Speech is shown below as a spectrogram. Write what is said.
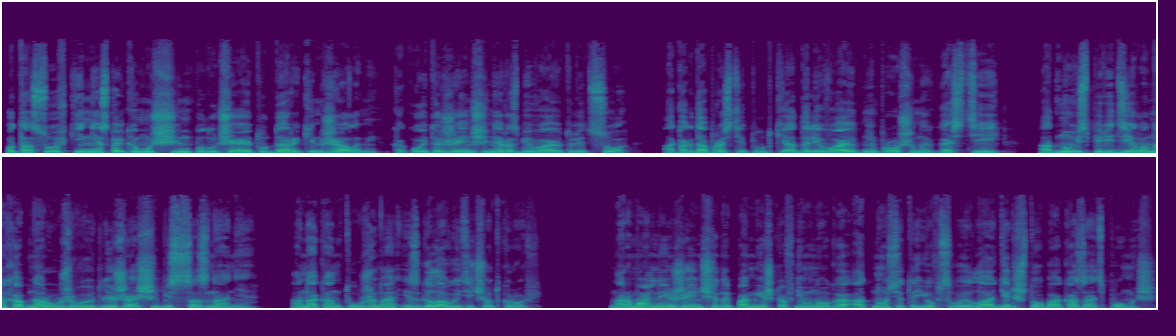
В потасовке несколько мужчин получают удары кинжалами. Какой-то женщине разбивают лицо. А когда проститутки одолевают непрошенных гостей, одну из переделанных обнаруживают лежащей без сознания. Она контужена, из головы течет кровь. Нормальные женщины, помешков немного, относят ее в свой лагерь, чтобы оказать помощь.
